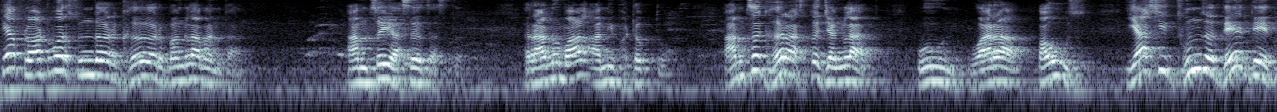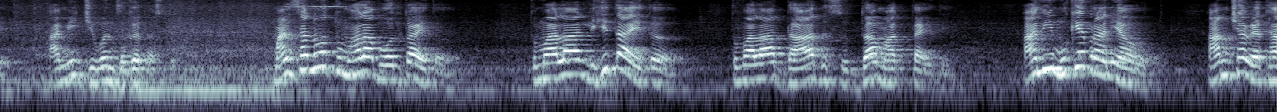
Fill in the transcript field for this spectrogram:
त्या प्लॉटवर सुंदर घर बंगला बांधता. आमचंही असंच असतं. रानोमाळ आम्ही भटकतो. आमचं घर असतं जंगलात. ऊन वारा पाऊस याशी झुंज देत देत आम्ही जीवन जगत असतो. माणसांनो तुम्हाला बोलता येतं. तुम्हाला लिहिता येतं. तुम्हाला दादसुद्धा मागता येते. आम्ही मुखे प्राणी आहोत. आमच्या व्यथा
